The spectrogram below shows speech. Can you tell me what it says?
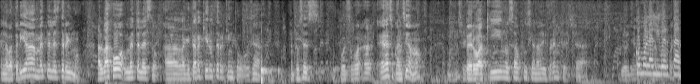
en la batería métele este ritmo, al bajo métele esto, a la guitarra quiero este requinto, o sea, entonces, pues era su canción, ¿no? Pero aquí nos ha funcionado diferente, o sea, Como la libertad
